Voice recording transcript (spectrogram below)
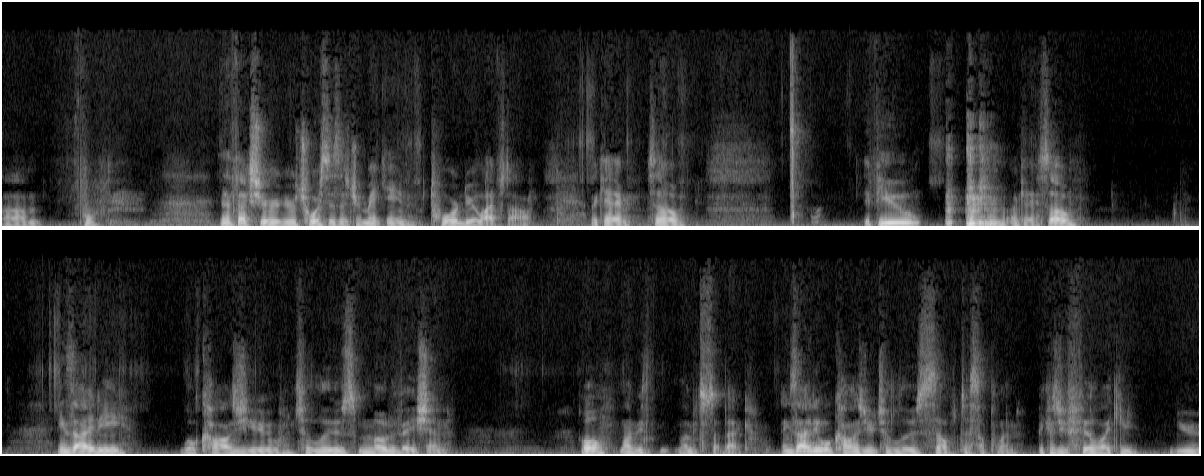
um, for, it affects your, your choices that you're making toward your lifestyle okay? So if you okay so anxiety will cause you to lose motivation. Well let me let me step back. Anxiety will cause you to lose self-discipline because you feel like you you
